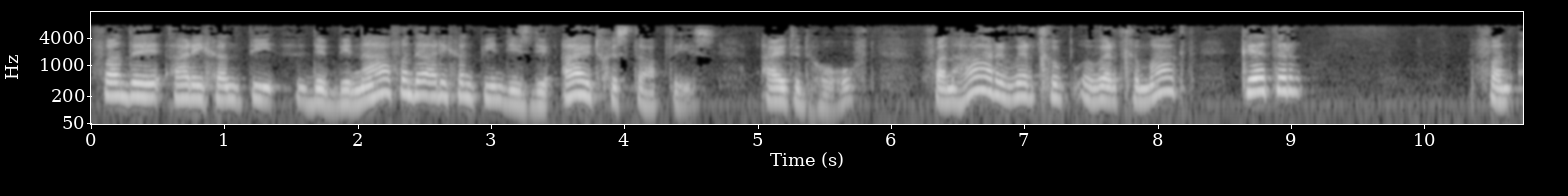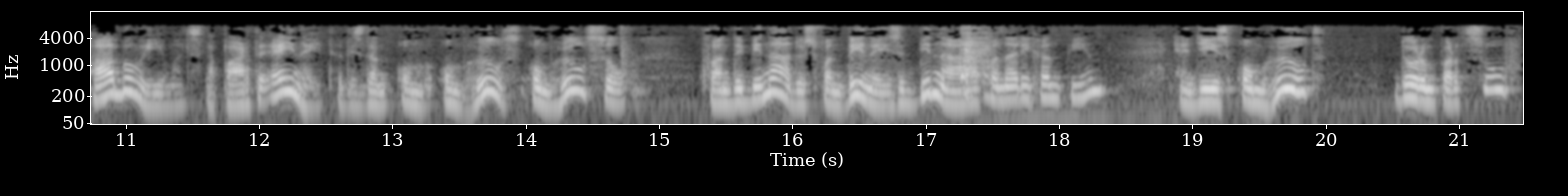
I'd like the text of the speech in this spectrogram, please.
van de Arichampin, de Bina van de Arichampin, die, is die uitgestapt is uit het hoofd, van haar werd, werd gemaakt ketter van Abouim, het is een aparte eenheid, dat is dan om, omhuls, omhulsel van de Bina, dus van binnen is het Bina van Arichampin, en die is omhuld door een partsoef,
